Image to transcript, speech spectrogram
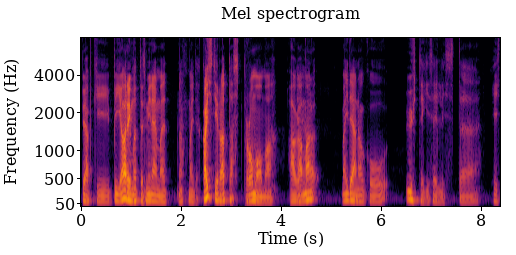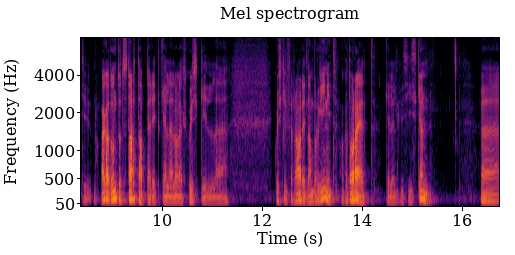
peabki PR-i mõttes minema, et noh, ma ei tea, kastiratast promoma, aga ja. ma, ma ei tea, nagu ühtegi sellist äh, Eesti noh, väga tuntud startup'erit, kellel oleks kuskil äh,, kuskil Ferrari'd, Lamborghinid, aga tore, et kellelgi siiski on äh,.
